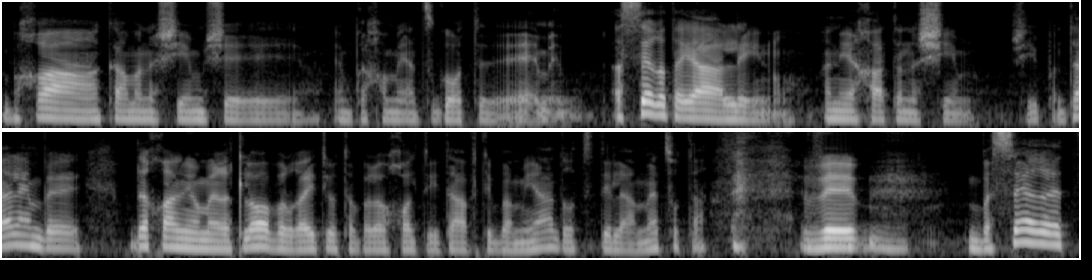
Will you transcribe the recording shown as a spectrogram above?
בחרה כמה נשים שהן ככה מייצגות, אה, הסרט היה עלינו, אני אחת הנשים. שהיא פנתה אליהם, ובדרך כלל אני אומרת לא, אבל ראיתי אותה ולא יכולתי, התאהבתי בה מיד, רציתי לאמץ אותה. ובסרט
